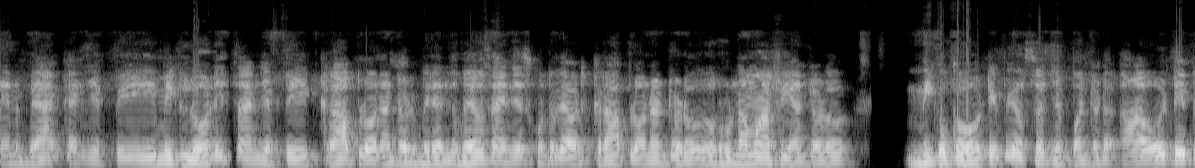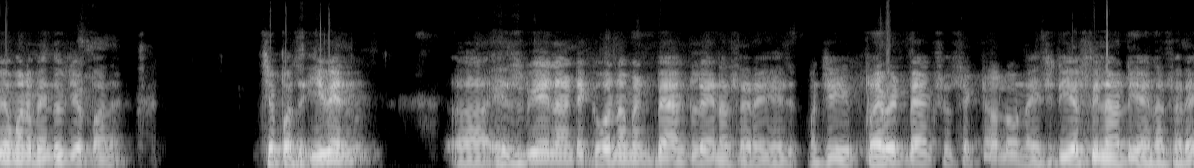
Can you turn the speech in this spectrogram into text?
నేను బ్యాంక్ అని చెప్పి మీకు లోన్ ఇస్తా అని చెప్పి క్రాప్ లోన్ అంటాడు. మీరు ఎందుకు వ్యవసాయం చేసుకుంటారు కాబట్టి క్రాప్ లోన్ అంటాడు రుణమాఫీ అంటాడు మీకు ఒక ఓటీపీ వస్తే చెప్పంటాడు ఆ ఓటీపీ మనం ఎందుకు చెప్పాలి? చెప్పదు ఈవెన్ ఎస్బీఐ లాంటి గవర్నమెంట్ బ్యాంకులు అయినా సరే మంచి ప్రైవేట్ బ్యాంక్స్ సెక్టార్లో ఉన్న హెచ్డిఎఫ్సి లాంటివి అయినా సరే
